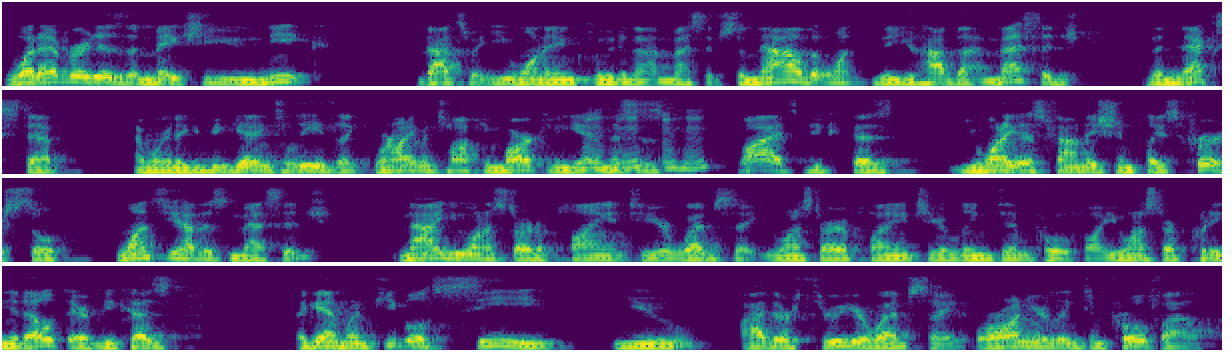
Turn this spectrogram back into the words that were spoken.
Whatever it is that makes you unique, that's what you want to include in that message. So now that, one, that you have that message, the next step, and we're going to be getting to leads. Like we're not even talking marketing yet. Mm-hmm, and this mm-hmm, is mm-hmm. why it's because you want to get this foundation in place first. So once you have this message, now you want to start applying it to your website. You want to start applying it to your LinkedIn profile. You want to start putting it out there because again, when people see you either through your website or on your LinkedIn profile,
